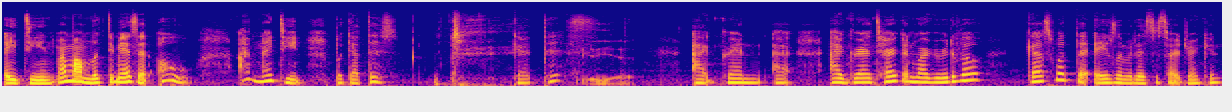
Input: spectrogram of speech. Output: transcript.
"18." My mom looked at me. I said, "Oh, I'm 19." But get this, get this. Yeah. At Grand at at Grand Turk and Margaritaville, guess what the age limit is to start drinking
